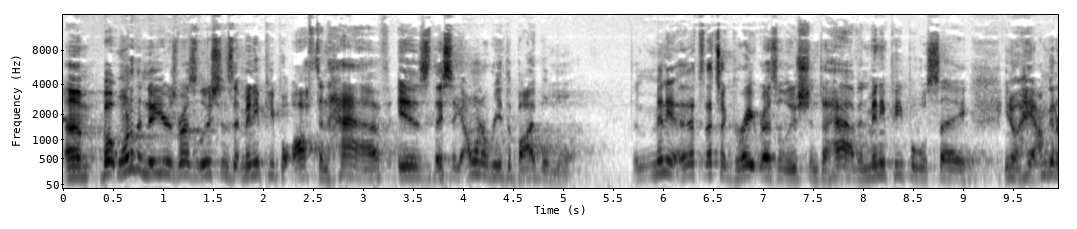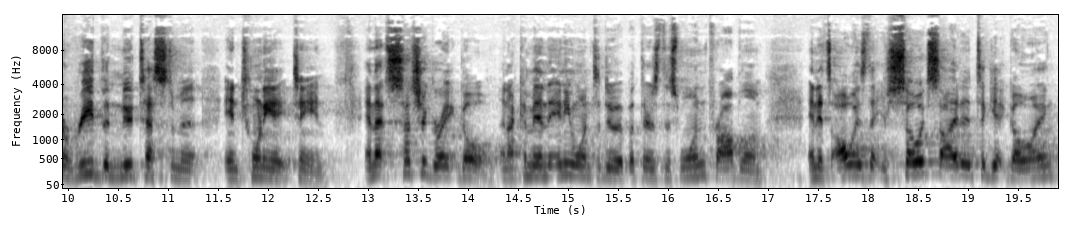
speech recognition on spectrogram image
Um, but one of the New Year's resolutions that many people often have is they say, I want to read the Bible more. Many, that's, that's a great resolution to have. And many people will say, you know, hey, I'm going to read the New Testament in 2018. And that's such a great goal. And I commend anyone to do it. But there's this one problem. And it's always that you're so excited to get going.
